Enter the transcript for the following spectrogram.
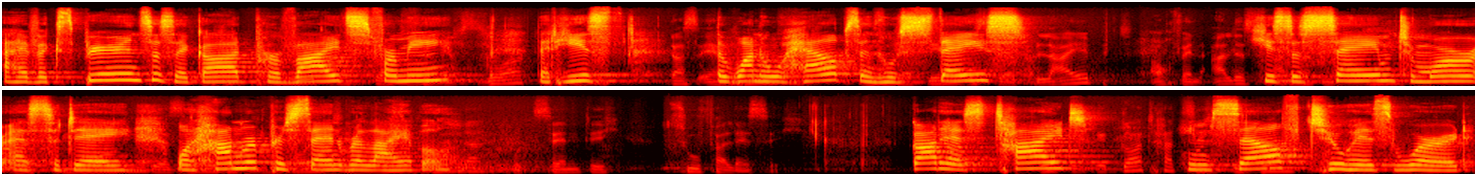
I have experiences that God provides for me, that He's the one who helps and who stays. He's the same tomorrow as today, 100% reliable. God has tied himself to his word.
